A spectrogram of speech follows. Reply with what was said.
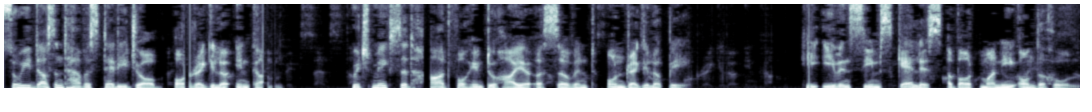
So he doesn't have a steady job or regular income, which makes it hard for him to hire a servant on regular pay. He even seems careless about money on the whole.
